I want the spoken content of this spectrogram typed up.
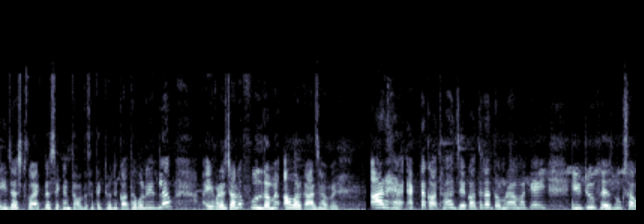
এই জাস্ট কয়েকটা সেকেন্ড তোমাদের সাথে একটুখানি কথা বলে দিলাম এবারে চলো ফুল দমে আবার কাজ হবে। আর হ্যাঁ একটা কথা, যে কথাটা তোমরা আমাকে এই ইউটিউব ফেসবুক সব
